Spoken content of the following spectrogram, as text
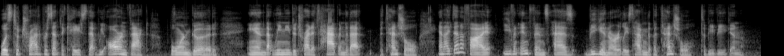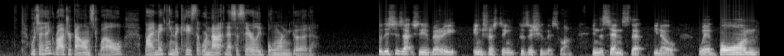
was to try to present the case that we are, in fact, born good and that we need to try to tap into that potential and identify even infants as vegan or at least having the potential to be vegan which I think Roger balanced well by making the case that we're not necessarily born good. This is actually a very interesting position, this one, in the sense that, you know, we're born,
